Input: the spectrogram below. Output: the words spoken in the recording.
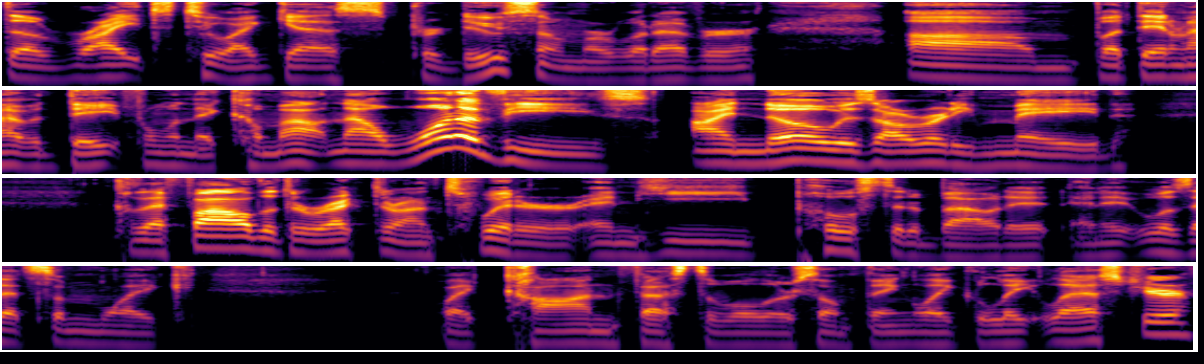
the rights to I guess produce them or whatever. Um but they don't have a date from when they come out. Now one of these I know is already made cuz I followed the director on Twitter and he posted about it and it was at some like like con festival or something like late last year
